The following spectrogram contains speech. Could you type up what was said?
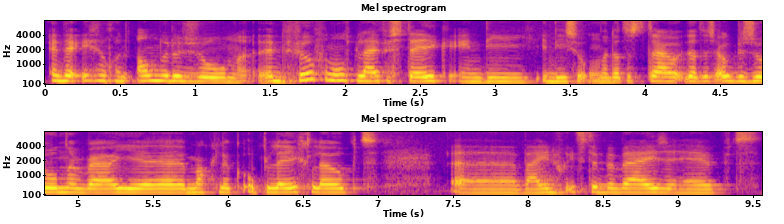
En er is nog een andere zone. En veel van ons blijven steken in die, in die zone. Dat is, trouw, dat is ook de zone waar je makkelijk op leeg loopt. Uh, waar je nog iets te bewijzen hebt.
